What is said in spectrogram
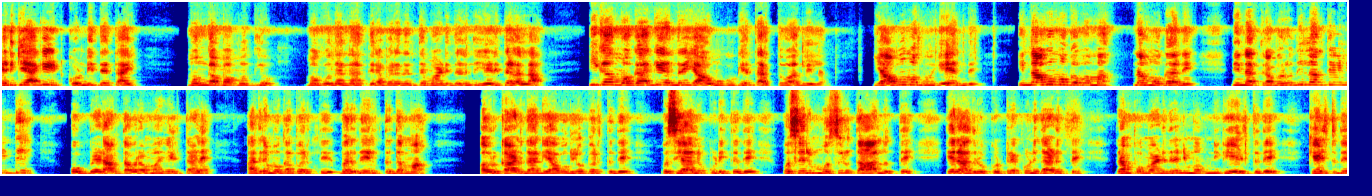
ಹೆಡ್ಗೆಯಾಗೆ ಇಟ್ಕೊಂಡಿದ್ದೆ ತಾಯಿ. ಮಂಗಮ್ಮ ಮೊದ್ಲು ಮಗು ನನ್ನ ಹತ್ತಿರ ಬರದಂತೆ ಮಾಡಿದಳೆಂದು ಹೇಳಿದಳಲ್ಲ. ಈಗ ಮಗಾಗೆ ಅಂದ್ರೆ ಯಾವ ಮಗುಗೆ ಅಂತ ಅರ್ಥವಾಗ್ಲಿಲ್ಲ ಯಾವ ಮಗುಗೆ? ಅಂದೆ. ಇನ್ನಾವ ಮಗವಮ್ಮ? ನಮ್ಮ ಮಗನೇ. ನಿನ್ನ ಹತ್ರ ಬರೋದಿಲ್ಲ ಅಂತ ಹೇಳಿದ್ದೆ. ಹೋಗ್ಬೇಡ ಅಂತ ಅವರಮ್ಮ ಹೇಳ್ತಾಳೆ. ಆದ್ರೆ ಮಗ ಬರ್ತಿ, ಬರದೇ ಇರ್ತದಮ್ಮ. ಅವ್ರು ಕಾಣ್ದಾಗೆ ಯಾವಾಗ್ಲೂ ಬರ್ತದೆ. ಹೊಸಿ ಹಾಲು ಕುಡಿತದೆ, ಹೊಸರು ಮೊಸರು ತಾ ಅನ್ನುತ್ತೆ ಏನಾದ್ರೂ ಕೊಟ್ಟರೆ ಕುಣಿದಾಡುತ್ತೆ. ರಂಪು ಮಾಡಿದ್ರೆ ನಿಮ್ಮ ಅಮ್ಮನಿಗೆ ಹೇಳ್ತದೆ. ಕೇಳ್ತದೆ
